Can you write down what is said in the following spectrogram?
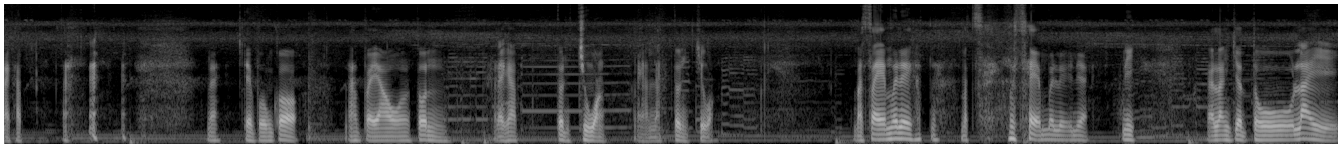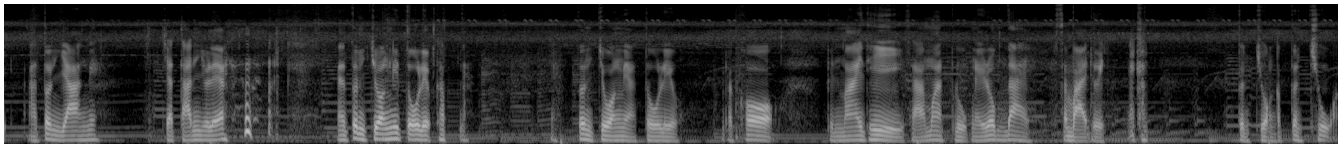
นะครับนะแต่ผมก็นะไปเอาต้นอะไรครับต้นจวงนะครับนะต้นจวง มาแซมมาเลยครับมาแซมมาแซมมาเลยเนี่ยนี่กำลังจะโตไล่ต้นยางเนี่ย จะตันอยู่แล้ว ต้นจวงนี่โตเร็วครับนะต้นจวงเนี่ยโตเร็ว แล้วก็เป็นไม้ที่สามารถปลูกในร่มได้สบายเลยนะครับ ต้นจวงกับต้นจวง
